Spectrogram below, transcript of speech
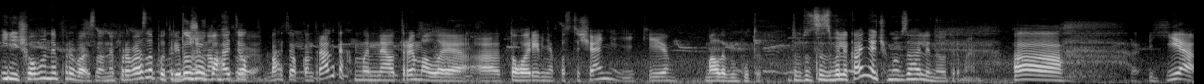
і нічого не привезли. Не привезли потрібно дуже в багатьох зброї. багатьох контрактах. Ми не отримали е, того рівня постачання, які мали би бути. Тобто це зволікання, чи ми взагалі не отримаємо? Е, Є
